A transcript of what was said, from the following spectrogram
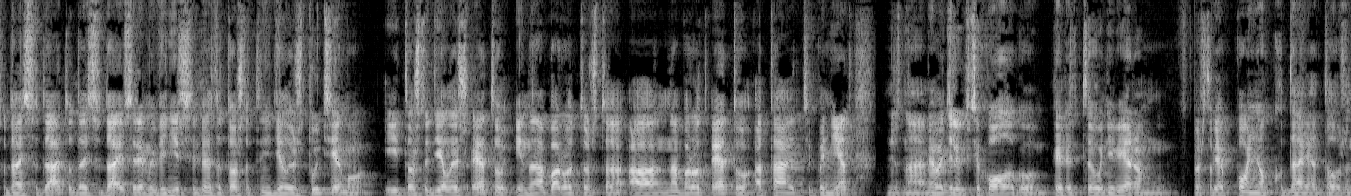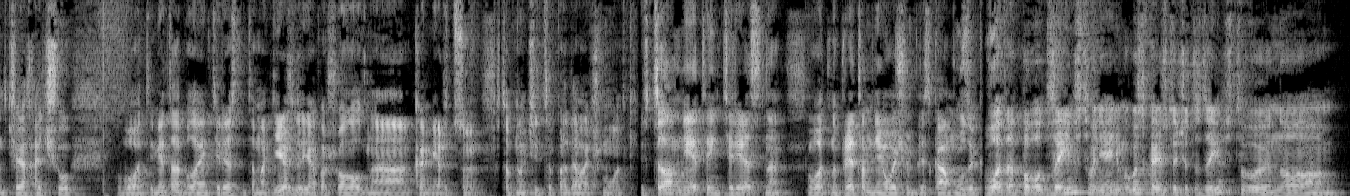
Туда-сюда, туда-сюда, и все время винишь себя за то, что ты не делаешь ту тему, и то, что делаешь эту, и наоборот, то, что а наоборот эту, а та типа нет. Не знаю, меня водили к психологу перед универом, чтобы я понял, куда я должен, что я хочу. Вот, и мне тогда была интересна там одежда, и я пошел на коммерцию, чтобы научиться продавать шмотки. И в целом мне это интересно, вот, но при этом мне очень близка музыка. Вот, а по поводу заимствования, я не могу сказать, что я что-то заимствую, но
